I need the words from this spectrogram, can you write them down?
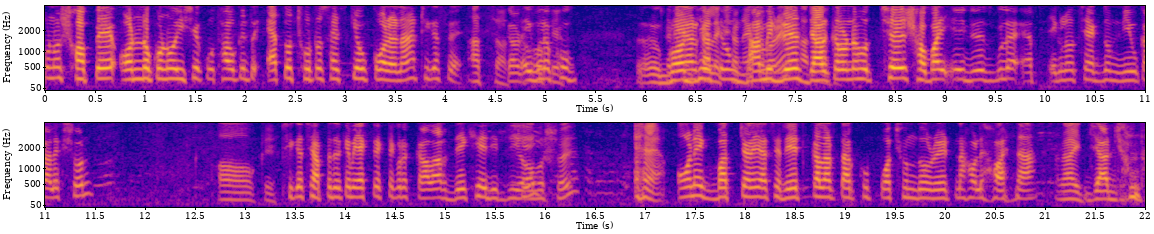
কোনো শপে অন্য কোনো ইসে কোথাও কিন্তু এত ছোট সাইজ কেউ করে না ঠিক আছে? আচ্ছা কারণ আচ্ছা, এগুলো খুব গর্জিয়াস এবং দামি ড্রেস যার আচ্ছা। কারণে হচ্ছে সবাই এই ড্রেসগুলো এগুলো হচ্ছে একদম নিউ কালেকশন ওকে ঠিক আছে আপনাদেরকে আমি একটা একটা করে কালার দেখিয়ে দিচ্ছি। অবশ্যই। হ্যাঁ অনেক বাচ্চারাই আছে রেড কালার তার খুব পছন্দ রেড না হলে হয় না। রাইট যার জন্য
